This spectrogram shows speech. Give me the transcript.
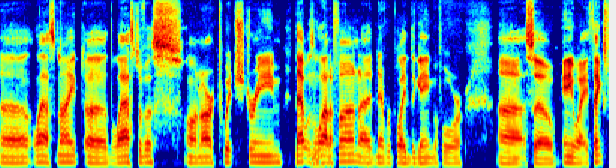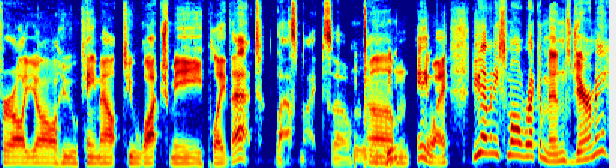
uh last night uh the last of us on our twitch stream that was a lot of fun i'd never played the game before uh so anyway thanks for all y'all who came out to watch me play that last night so Mhm. um anyway do you have any small recommends jeremy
